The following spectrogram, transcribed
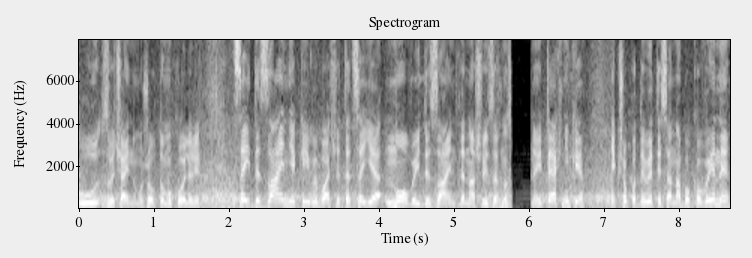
у звичайному жовтому кольорі. Цей дизайн, який ви бачите, це є новий дизайн для нашої зернозбиральної техніки. Якщо подивитися на боковини,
